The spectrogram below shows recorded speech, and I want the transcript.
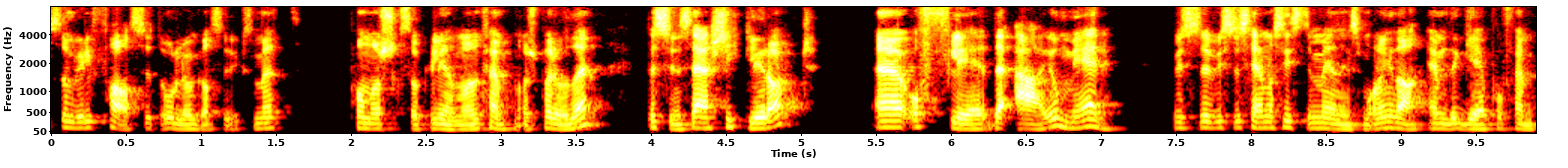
som vil fase ut olje- og gassvirksomhet på norsk sokkel gjennom en 15-årsperiode, det syns jeg er skikkelig rart. Eh, og flere, det er jo mer. Hvis, hvis du ser noen siste meningsmåling, da, MDG på 5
